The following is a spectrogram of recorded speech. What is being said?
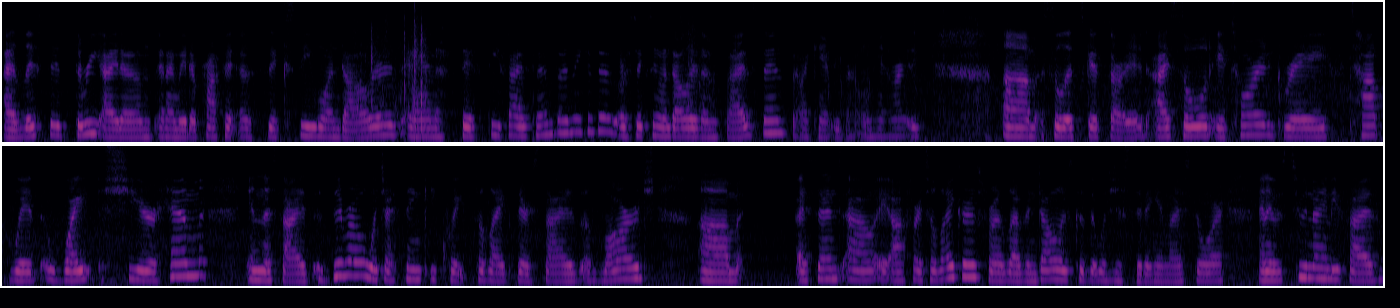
I listed three items and I made a profit of $61.55, I think it says, or $61.05. Now I can't read my own handwriting. Um, so let's get started. I sold a torrid gray top with white sheer hem in the size zero, which I think equates to like their size of large. Um, I sent out a offer to Likers for $11 because it was just sitting in my store and it was $2.95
